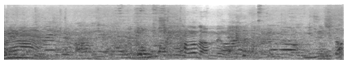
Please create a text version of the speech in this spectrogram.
음. 하나도 안 매워. 진짜?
